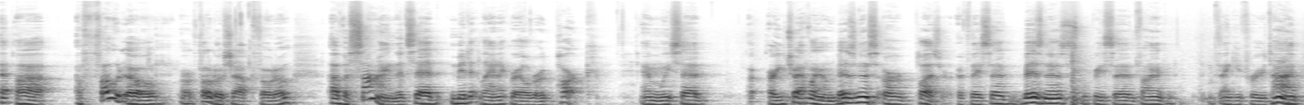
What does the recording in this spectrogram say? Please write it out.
uh, a photo or photoshopped photo of a sign that said Mid Atlantic Railroad Park, and we said, "Are you traveling on business or pleasure?" If they said business, we said, "Fine." Thank you for your time.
